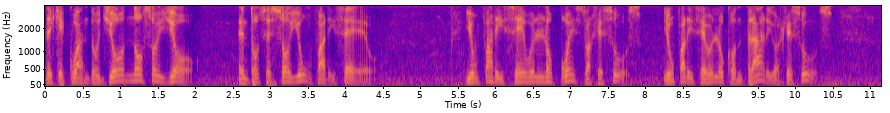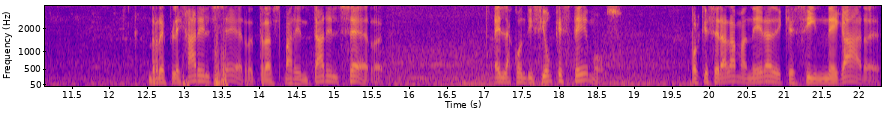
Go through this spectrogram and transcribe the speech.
de que cuando yo no soy yo, entonces soy un fariseo. Y un fariseo es lo opuesto a Jesús. Y un fariseo es lo contrario a Jesús. Reflejar el ser, transparentar el ser en la condición que estemos porque será la manera de que sin negar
